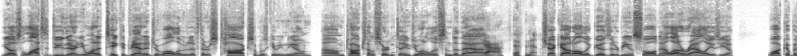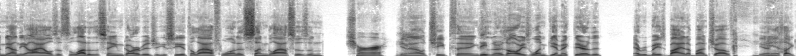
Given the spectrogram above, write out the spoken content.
you know, there's a lot to do there and you want to take advantage of all of it. If there's talks, someone's giving, you know, um, talks on certain things, you want to listen to that. Yeah, definitely. check out all the goods that are being sold. Now, a lot of rallies, you walk up and down the aisles. It's a lot of the same garbage that you see at the last one is sunglasses and, Sure. you know, cheap things. And there's always one gimmick there that everybody's buying a bunch of. You know, it's like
